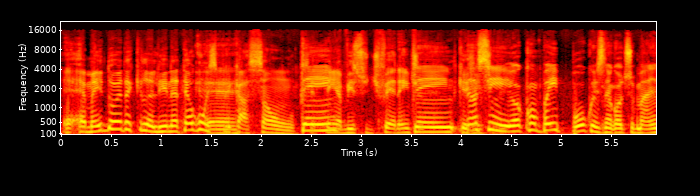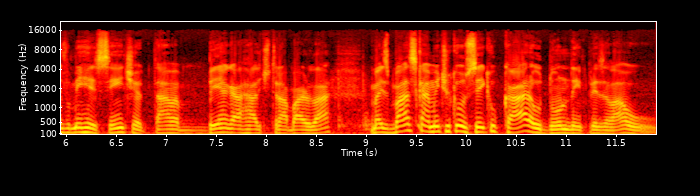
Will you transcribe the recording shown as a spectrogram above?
É, é meio doido aquilo ali, né? Tem alguma explicação que Tem. você tenha visto diferente Tem. do que a gente assim, eu acompanhei pouco esse negócio do submarino, foi bem recente, eu tava bem agarrado de trabalho lá. Mas basicamente o que eu sei é que o cara, o dono da empresa lá, o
